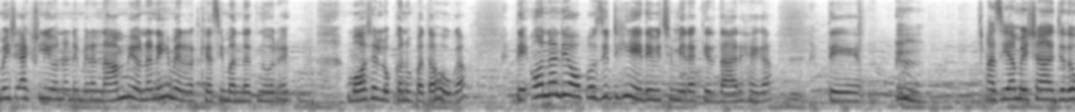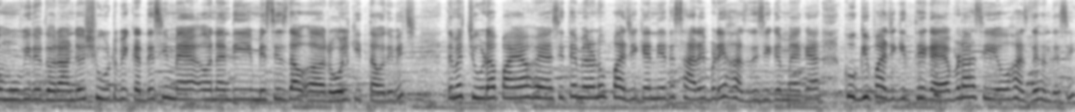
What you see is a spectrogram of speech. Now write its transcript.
ਹਮੇਸ਼ਾ ਐਕਚੁਅਲੀ ਉਹਨਾਂ ਨੇ ਮੇਰਾ ਨਾਮ ਵੀ ਉਹਨਾਂ ਨੇ ਹੀ ਮੇਰਾ ਰੱਖਿਆ ਸੀ ਮੰਨਤ ਨੂਰ। ਇੱਕ ਬਹੁਤ ਸਾਰੇ ਲੋਕਾਂ ਨੂੰ ਪਤਾ ਹੋਊਗਾ। ਤੇ ਉਹਨਾਂ ਦੇ ਆਪੋਜ਼ਿਟ ਹੀ ਇਹਦੇ ਵਿੱਚ ਮੇਰਾ ਕਿਰਦਾਰ ਹੈਗਾ। ਤੇ ਅਸੀਂ ਹਮੇਸ਼ਾ ਜਦੋਂ ਮੂਵੀ ਦੇ ਦੌਰਾਨ ਜਦੋਂ ਸ਼ੂਟ ਵੀ ਕਰਦੇ ਸੀ, ਮੈਂ ਉਹਨਾਂ ਦੀ ਮਿਸਿਸ ਦਾ ਰੋਲ ਕੀਤਾ ਉਹਦੇ ਵਿੱਚ। ਤੇ ਮੈਂ ਚੂੜਾ ਪਾਇਆ ਹੋਇਆ ਸੀ ਤੇ ਮੈਂ ਉਹਨਾਂ ਨੂੰ ਭਾਜੀ ਕਹਿੰਦੀ ਆ ਤੇ ਸਾਰੇ ਬੜੇ ਹੱਸਦੇ ਸੀਗੇ। ਮੈਂ ਕਿਹਾ ਕੁੱਗੀ ਭਾਜੀ ਕਿੱਥੇ ਗਏ? ਬੜਾ ਸੀ ਉਹ ਹੱਸਦੇ ਹੁੰਦੇ ਸੀ।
